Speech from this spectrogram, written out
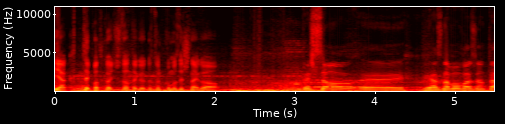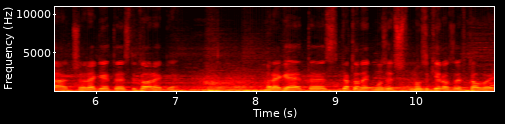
Jak Ty podchodzisz do tego gatunku muzycznego? Wiesz co, yy, ja znowu uważam tak, że reggae to jest tylko reggae. Reggae to jest gatunek muzycz, muzyki rozrywkowej.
